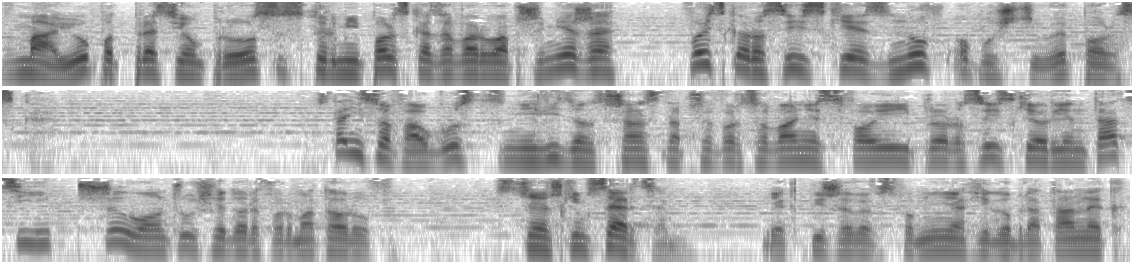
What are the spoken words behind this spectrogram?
W maju, pod presją Prus, z którymi Polska zawarła przymierze, wojska rosyjskie znów opuściły Polskę. Stanisław August, nie widząc szans na przeforsowanie swojej prorosyjskiej orientacji, przyłączył się do reformatorów. Z ciężkim sercem, jak pisze we wspomnieniach jego bratanek,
